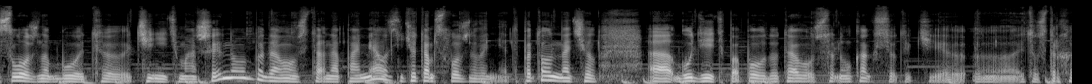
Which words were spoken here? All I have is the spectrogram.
сложно будет э, чинить машину, потому что она помялась, ничего там сложного нет. Потом он начал э, гудеть по поводу того, что ну как все-таки э, эту страх,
